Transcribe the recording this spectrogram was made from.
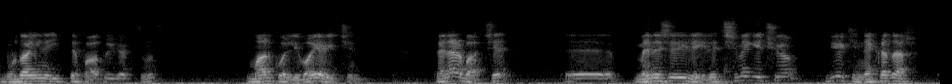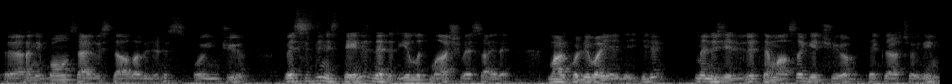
buradan yine ilk defa duyacaksınız. Marco Livaya için Fenerbahçe e, menajeriyle iletişime geçiyor. Diyor ki ne kadar e, hani bon servisle alabiliriz oyuncuyu ve sizin isteğiniz nedir? Yıllık maaş vesaire. Marco Livaya ile ilgili menajeriyle temasa geçiyor. Tekrar söyleyeyim.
